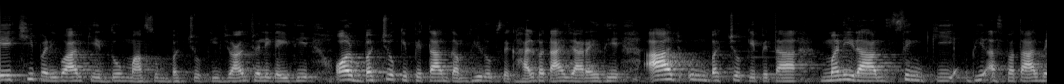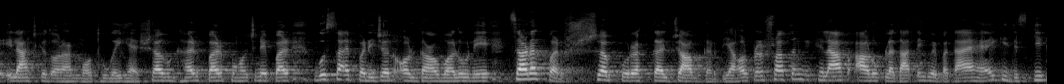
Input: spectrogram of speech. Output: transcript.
एक ही परिवार के दो मासूम बच्चों की जान चली गई थी और बच्चों के पिता गंभीर रूप से घायल बताए जा रहे थे। आज उन बच्चों के पिता मनीराम सिंह की भी अस्पताल में इलाज के दौरान मौत हो गई है। शव घर पर पहुँचने पर गुस्साए परिजन और गाँव वालों ने सड़क पर शव को रखकर जाम कर दिया और प्रशासन के खिलाफ आरोप लगाते हुए बताया है कि जिसकी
